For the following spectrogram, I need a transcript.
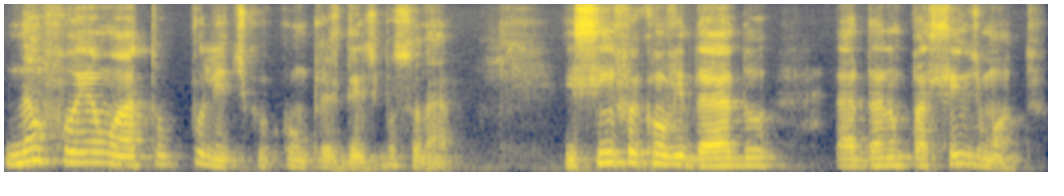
não foi um ato político com o presidente Bolsonaro e sim foi convidado a dar um passeio de moto.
